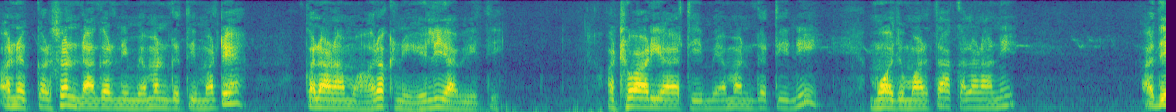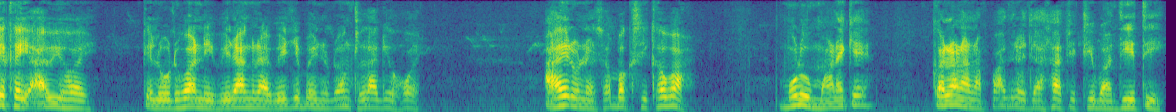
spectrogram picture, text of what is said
અને કરસન ડાંગરની મહેમાન ગતિ માટે કલાણામાં હરખની હેલી આવી હતી. અઠવાડિયાથી મહેમાન ગતિની મોજ માણતા કલાણાની અદેખાઈ આવી હોય કે લોઢવાની વિરાંગના વેજીબાઈનો ડંખ લાગ્યો હોય. આહિરોને સબક શીખવવા મૂળું માણેકે કલાણાના પાદરે જાસા ચિઠ્ઠી બાંધી હતી.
